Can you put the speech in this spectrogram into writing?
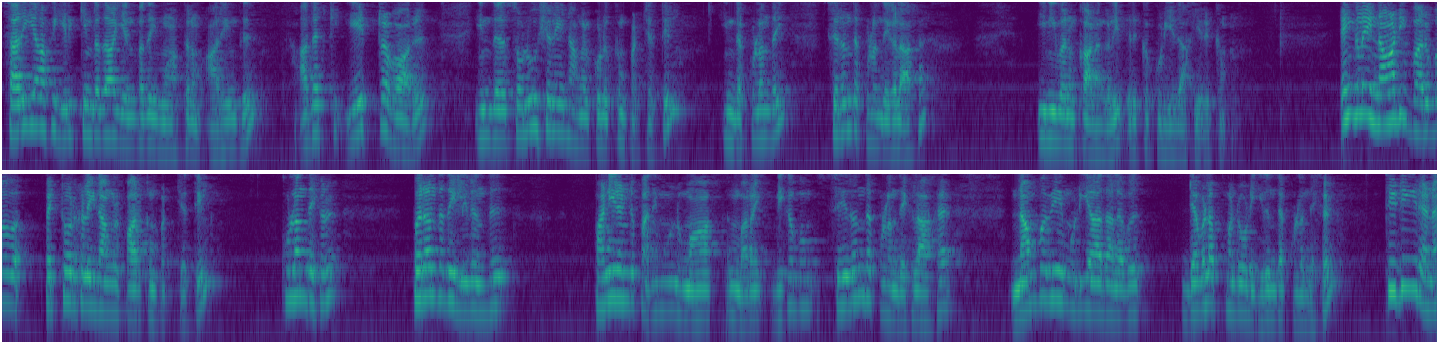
சரியாக இருக்கின்றதா என்பதை மாத்திரம் அறிந்து அதற்கு ஏற்றவாறு இந்த சொல்யூஷனை நாங்கள் கொடுக்கும் பட்சத்தில் இந்த குழந்தை சிறந்த குழந்தைகளாக இனிவரும் காலங்களில் இருக்கக்கூடியதாக இருக்கும். எங்களை நாடி வருபவ பெற்றோர்களை நாங்கள் பார்க்கும் பட்சத்தில் குழந்தைகள் பிறந்ததிலிருந்து பனிரெண்டு பதிமூன்று மாதம் வரை மிகவும் சிறந்த குழந்தைகளாக நம்பவே முடியாத அளவு டெவலப்மெண்டோடு இருந்த குழந்தைகள் திடீரென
